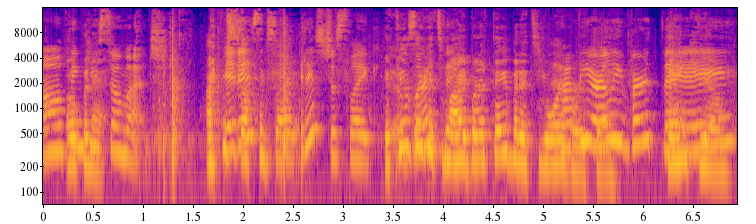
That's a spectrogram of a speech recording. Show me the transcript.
Oh, thank Open you it. so much. I'm It so is. excited. It is just like It feels a like it's my birthday, but it's your Happy birthday. early birthday! Thank you.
